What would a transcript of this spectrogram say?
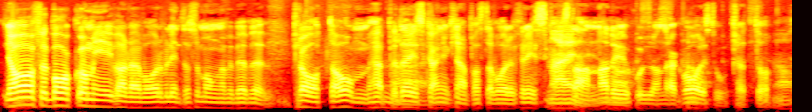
Ja, för bakom Ivar där var det väl inte så många vi behöver prata om. Happy Nej. Days kan ju knappast ha varit frisk. Nej, stannade ju ja, 700 precis. kvar Ja, i stort sett. Då. ja.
